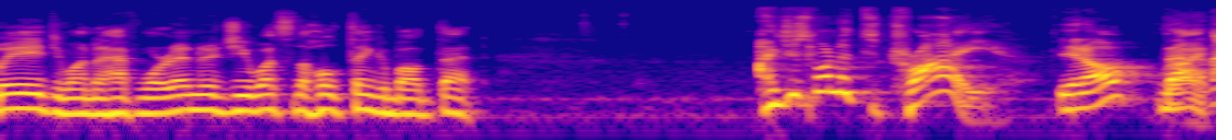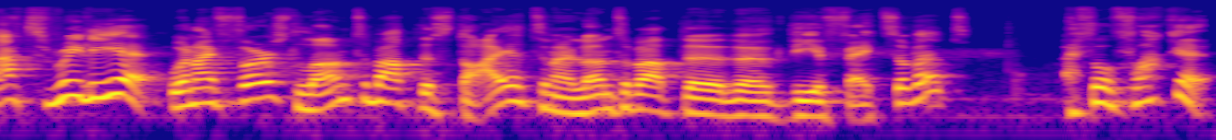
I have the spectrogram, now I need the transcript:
weight? You want to have more energy? What's the whole thing about that? I just wanted to try. You know, that, Right. that's really it. When I first learned about this diet and I learned about the, the the effects of it, I thought, fuck it,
